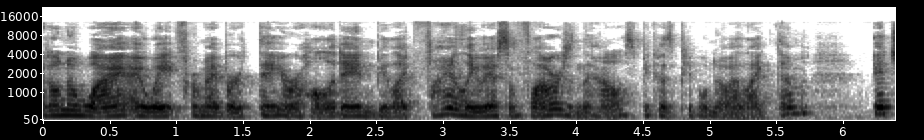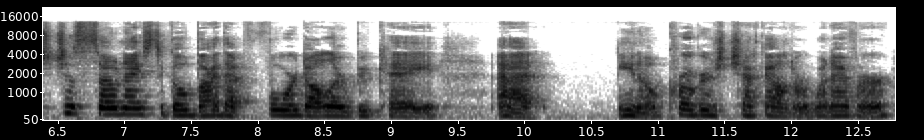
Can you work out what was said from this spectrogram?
I don't know why I wait for my birthday or holiday and be like, finally, we have some flowers in the house because people know I like them. It's just so nice to go buy that $4 bouquet at, you know, Kroger's checkout or whatever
